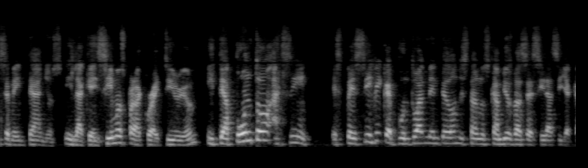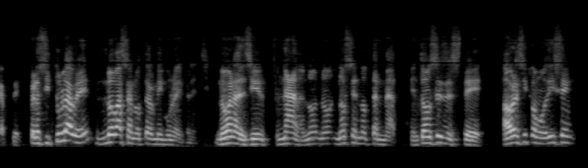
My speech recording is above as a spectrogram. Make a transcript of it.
hace 20 años y la que hicimos para Criterion y te apunto así específica y puntualmente dónde están los cambios, vas a decir así, ya capté. Pero si tú la ves, no vas a notar ninguna diferencia. No van a decir nada, no, no, no se nota nada. Entonces, este, ahora sí, como dicen,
